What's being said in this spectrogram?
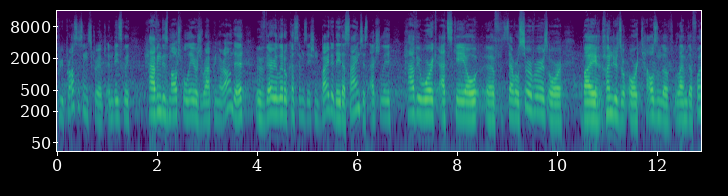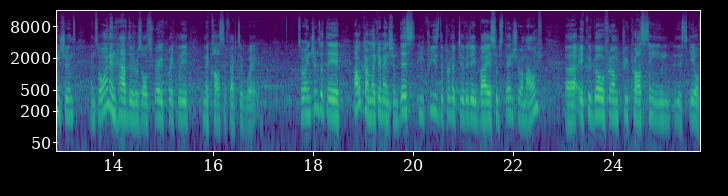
pre-processing script and basically having these multiple layers wrapping around it with very little customization by the data scientist actually have it work at scale of several servers or by hundreds or, or thousands of Lambda functions and so on and have the results very quickly in a cost-effective way. So in terms of the outcome, like I mentioned, this increased the productivity by a substantial amount. Uh, it could go from pre-processing in the scale of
